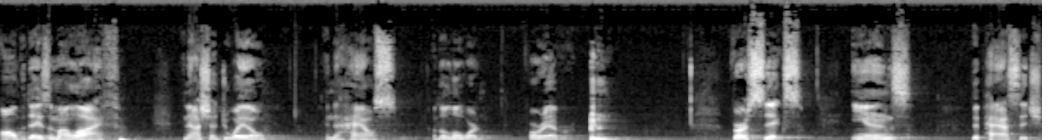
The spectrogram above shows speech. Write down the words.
all the days of my life, and I shall dwell in the house of the Lord forever. verse 6 ends the passage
